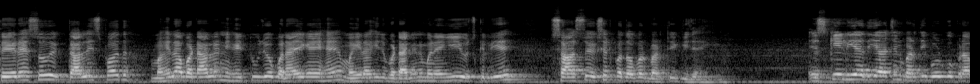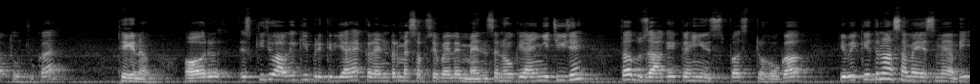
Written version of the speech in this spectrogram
तेरह सौ इकतालीस पद महिला बटालियन हेतु जो बनाए गए हैं, महिला की जो बटालियन बनेगी, उसके लिए सात सौ इकसठ पदों पर भर्ती की जाएगी। इसके लिए अधियाचन भर्ती बोर्ड को प्राप्त हो चुका है। ठीक है ना? और इसकी जो आगे की प्रक्रिया है, कैलेंडर में सबसे पहले मेंशन होके आएँगी चीज़ें, तब जाके कहीं स्पष्ट होगा कि भाई कितना समय इसमें अभी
